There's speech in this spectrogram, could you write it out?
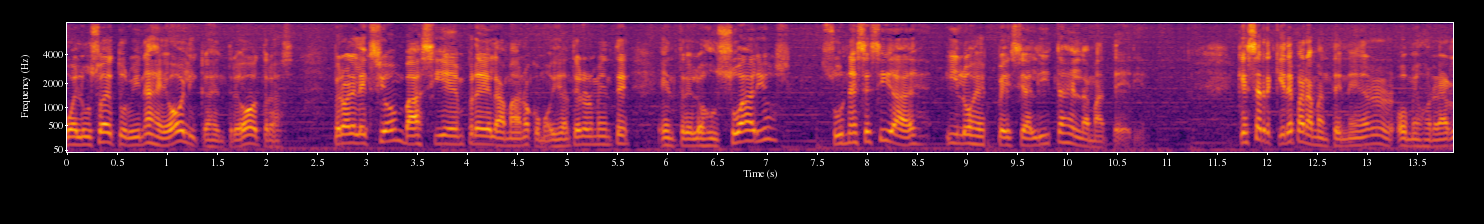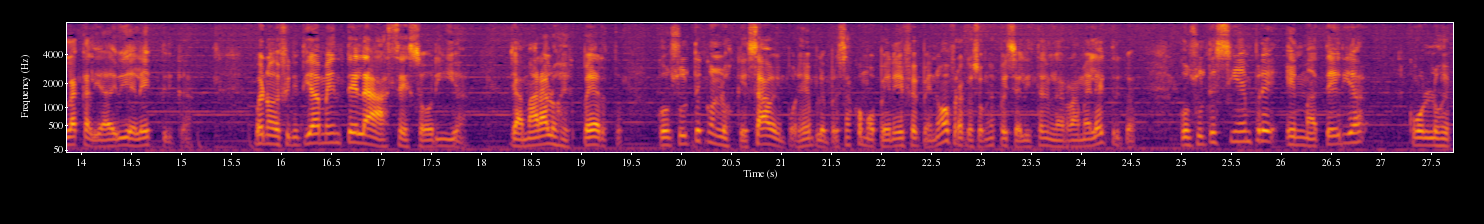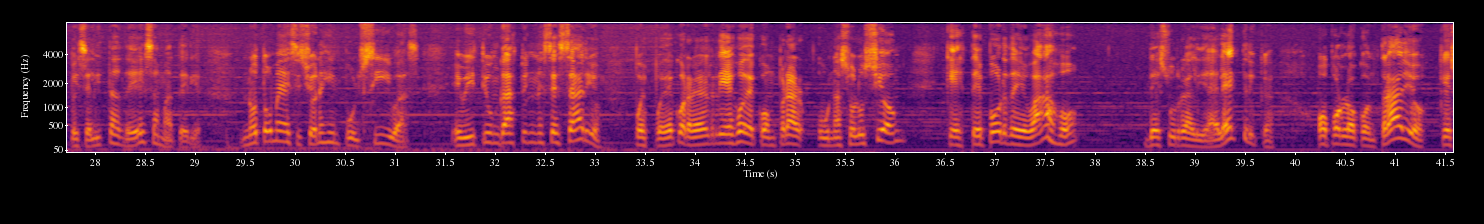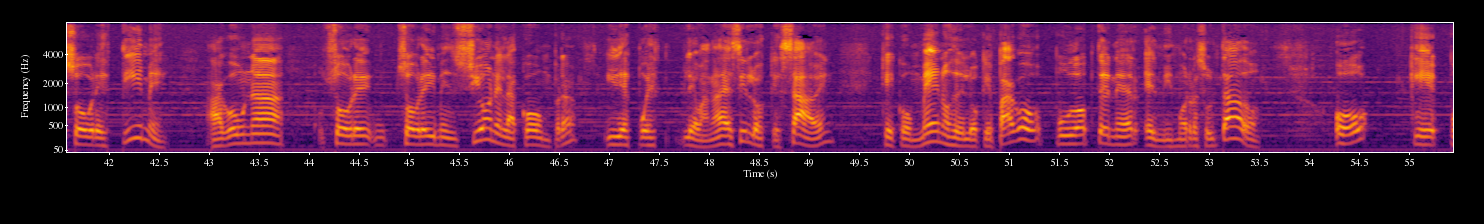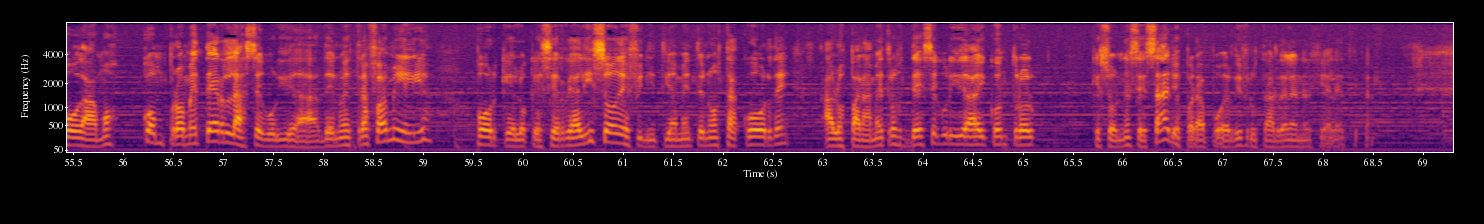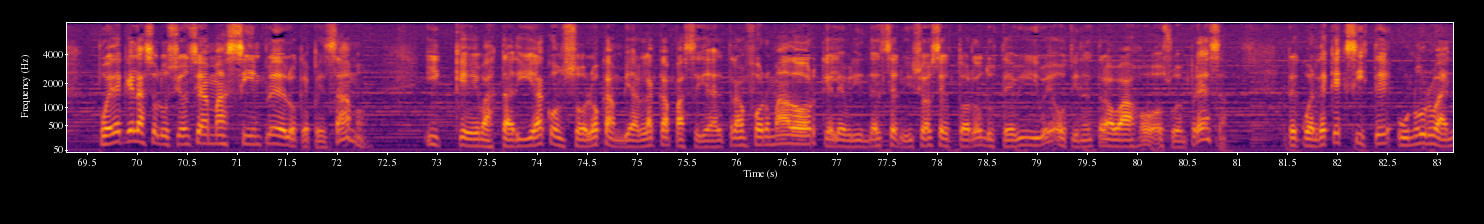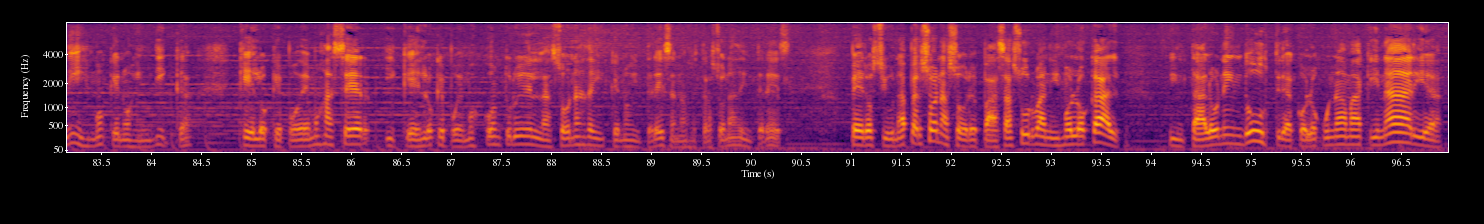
o el uso de turbinas eólicas, entre otras. Pero la elección va siempre de la mano, como dije anteriormente, entre los usuarios, sus necesidades y los especialistas en la materia. ¿Qué se requiere para mantener o mejorar la calidad de vida eléctrica? Bueno, definitivamente la asesoría, llamar a los expertos, Consulte con los que saben, por ejemplo, empresas como PNF, Penofra, que son especialistas en la rama eléctrica. Consulte siempre en materia con los especialistas de esa materia. No tome decisiones impulsivas, evite un gasto innecesario, pues puede correr el riesgo de comprar una solución que esté por debajo de su realidad eléctrica. O por lo contrario, que sobreestime, haga una sobre, sobredimensione la compra y después le van a decir los que saben que con menos de lo que pagó pudo obtener el mismo resultado. O que podamos comprometer la seguridad de nuestra familia porque lo que se realizó definitivamente no está acorde a los parámetros de seguridad y control que son necesarios para poder disfrutar de la energía eléctrica. Puede que la solución sea más simple de lo que pensamos y que bastaría con solo cambiar la capacidad del transformador que le brinda el servicio al sector donde usted vive o tiene el trabajo o su empresa. Recuerde que existe un urbanismo que nos indica que lo que podemos hacer y qué es lo que podemos construir en las zonas de, que nos interesan, en nuestras zonas de interés. Pero si una persona sobrepasa su urbanismo local, instala una industria, coloca una maquinaria,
